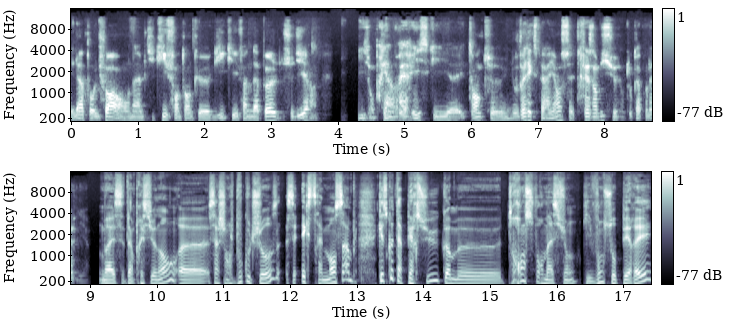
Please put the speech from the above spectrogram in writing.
Et là, pour une fois, on a un petit kiff en tant que geek et fan d'Apple de se dire ils ont pris un vrai risque euh, et, tentent une nouvelle expérience très ambitieuse, en tout cas pour l'avenir. Ouais, c'est impressionnant. Euh, ça change beaucoup de choses. C'est extrêmement simple. Qu'est-ce que tu as perçu comme euh, transformations qui vont s'opérer?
